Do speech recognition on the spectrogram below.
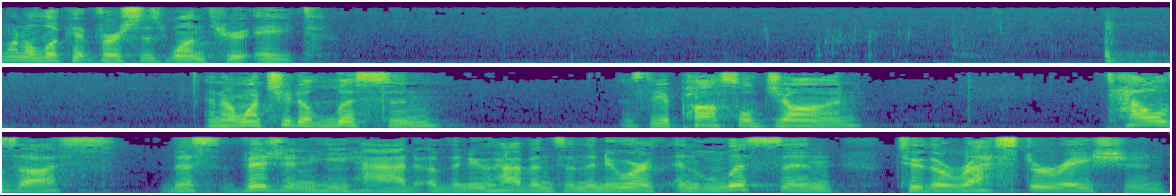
I want to look at verses 1 through 8. And I want you to listen as the Apostle John tells us this vision he had of the new heavens and the new earth and listen to the restoration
